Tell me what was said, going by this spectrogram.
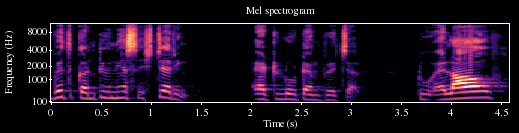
with continuous stirring at low temperature to allow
